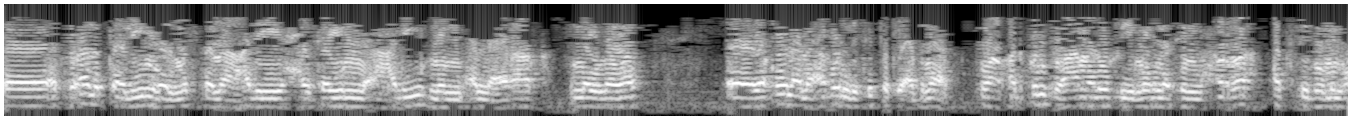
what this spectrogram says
آه السؤال التالي من المستمع علي حسين علي من العراق نينوى آه يقول أنا أب لستة أبناء وقد كنت أعمل في مهنة حرة أكسب منها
